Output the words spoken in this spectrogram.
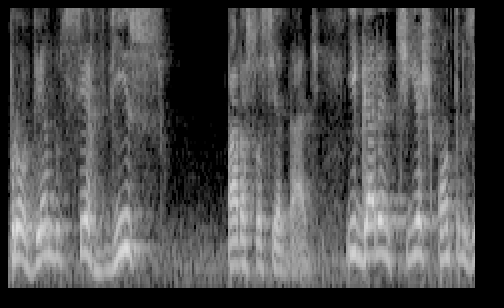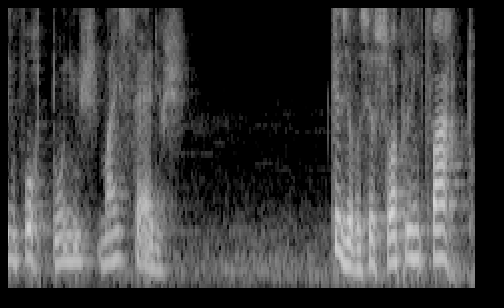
provendo serviço para a sociedade e garantias contra os infortúnios mais sérios. Quer dizer, você sofre um infarto,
